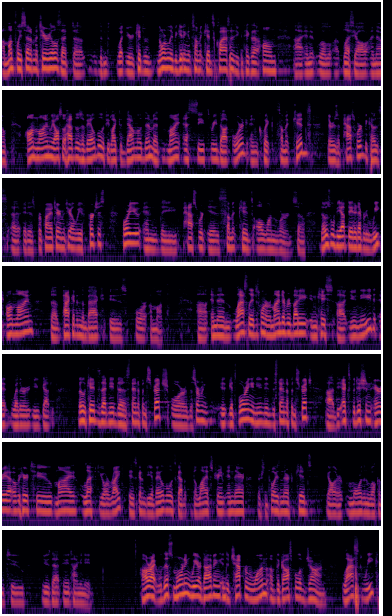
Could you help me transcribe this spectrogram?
a monthly set of materials that uh, the, what your kids would normally be getting at Summit Kids classes. You can take that home, uh, and it will uh, bless y'all. I know. Online, we also have those available if you'd like to download them at mysc3.org and click Summit Kids. There is a password because uh, it is proprietary material we have purchased for you, and the password is Summit Kids, all one word. So those will be updated every week online. The packet in the back is for a month. Uh, and then lastly, I just want to remind everybody in case uh, you need, uh, whether you've got little kids that need to stand up and stretch, or the sermon it gets boring and you need to stand up and stretch, uh, the expedition area over here to my left, your right, is going to be available. It's got the live stream in there. There's some toys in there for kids. Y'all are more than welcome to use that anytime you need. All right, well, this morning we are diving into chapter one of the Gospel of John. Last week,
